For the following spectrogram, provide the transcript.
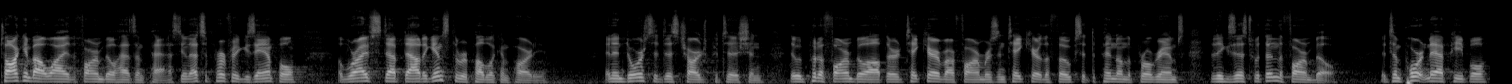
talking about why the Farm Bill hasn't passed. You know, that's a perfect example of where I've stepped out against the Republican Party and endorse a discharge petition that would put a Farm Bill out there, take care of our farmers, and take care of the folks that depend on the programs that exist within the Farm Bill. It's important to have people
